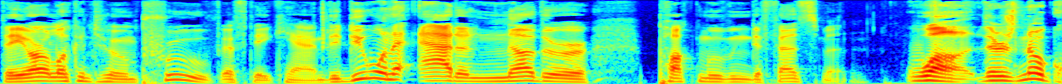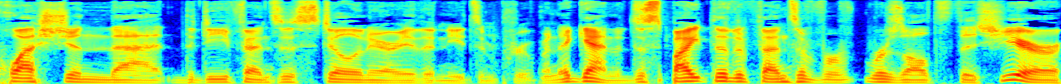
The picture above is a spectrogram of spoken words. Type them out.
they are looking to improve if they can. They do want to add another puck moving defenseman. Well, there's no question that the defense is still an area that needs improvement. Again, despite the defensive re- results this year,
